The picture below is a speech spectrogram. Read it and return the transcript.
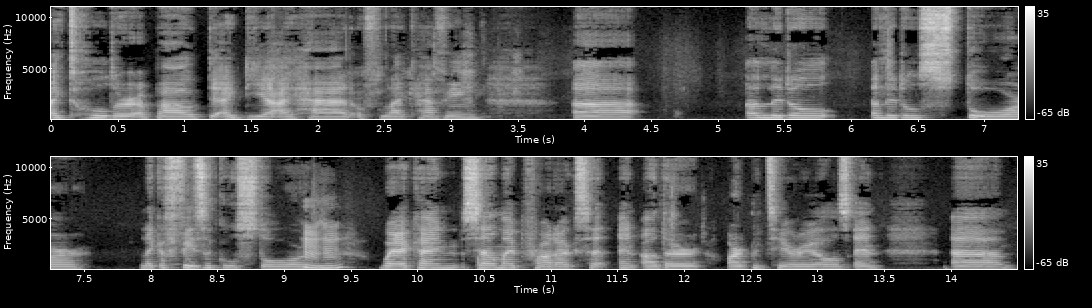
i told her about the idea i had of like having uh, a little a little store like a physical store Mhm. where I can sell my products and other art materials and um,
